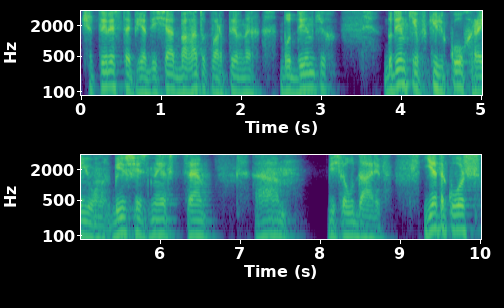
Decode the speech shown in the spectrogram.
450 багатоквартирних будинків, будинків в кількох районах. Більшість з них це е, після ударів. Є також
